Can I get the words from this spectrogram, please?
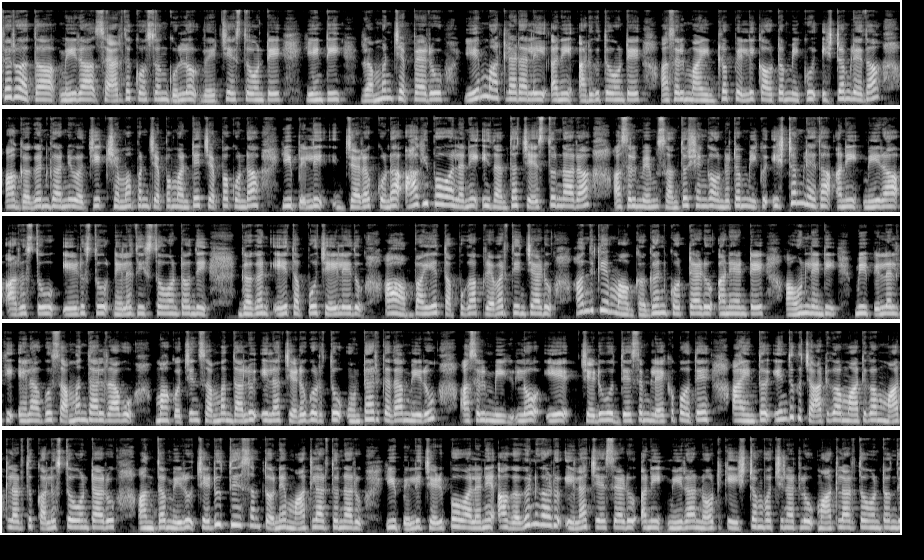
తరువాత మీరా శారద కోసం గుళ్ళో వెయిట్ చేస్తూ ఉంటే ఏంటి? రమ్మని చెప్పారు. ఏం మాట్లాడాలి? అని అడుగుతూ ఉంటే అసలు మా ఇంట్లో పెళ్ళి కావటం మీకు ఇష్టం లేదా? ఆ గగన్ గారిని వచ్చి క్షమాపణ చెప్పమంటే చెప్పకుండా ఈ పెళ్ళి జరగకుండా ఆగిపోవాలని ఇదంతా చేస్తున్నారా? అసలు మేము సంతోషంగా ఉండటం మీకు ఇష్టం లేదా? అని మీరా అరుస్తూ ఏడుస్తూ నిలదీస్తూ ఉంటుంది. గగన్ ఏ తప్పు చేయలేదు. ఆ అబ్బాయే తప్పుగా ప్రవర్తించాడు. అందుకే మా గగన్ కొట్టాడు. అని అంటే అవునులేండి. మీ పిల్లలకి ఎలాగో సంబంధాలు రావు. మాకొచ్చిన సంబంధాలు ఇలా చెడగొడుతూ ఉంటారు కదా మీరు. అసలు మీలో ఏ చెడు ఉద్దేశం లేకపోతే ఆయనతో ఎందుకు చాటుగా మాటుగా మాట్లాడుతూ కలుస్తూ ఉంటారు? అంతా మీరు చెడు ఉద్దేశంతోనే మాట్లాడుతున్నారు. ఈ పెళ్ళి చెడిపోవాలని ఆ గగన్ గాడు ఇలా చేశాడు అని మీరా నోటికి ఇష్టం వచ్చినట్లు మాట్లాడుతూ ఉంటుంది.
